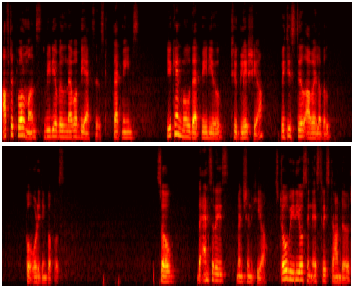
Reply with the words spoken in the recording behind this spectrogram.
after 12 months, video will never be accessed. That means you can move that video to Glacier, which is still available for auditing purpose. So the answer is mentioned here. Store videos in S3 standard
